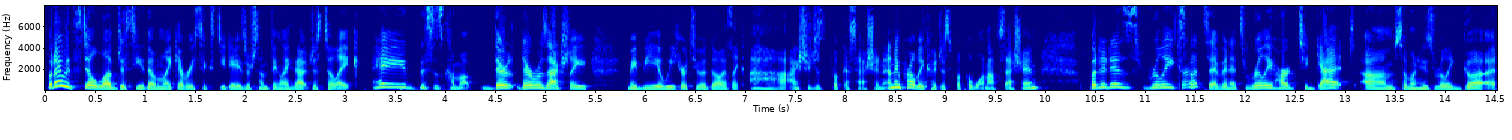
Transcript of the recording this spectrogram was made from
but i would still love to see them like every 60 days or something like that just to like hey this has come up. There there was actually maybe a week or two ago i was like ah i should just book a session. And i probably could just book a one-off session but it is really expensive sure. and it's really hard to get um, someone who's really good.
